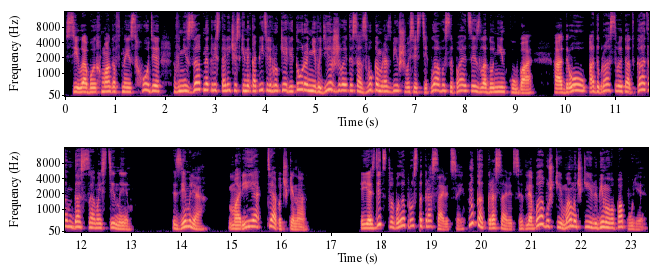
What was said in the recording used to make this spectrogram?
Сила обоих магов на исходе, внезапно кристаллический накопитель в руке Витора не выдерживает и со звуком разбившегося стекла высыпается из ладони инкуба, а дроу отбрасывает откатом до самой стены. Земля. Мария Тяпочкина. Я с детства была просто красавицей. Ну как красавицей, для бабушки, мамочки и любимого папули.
